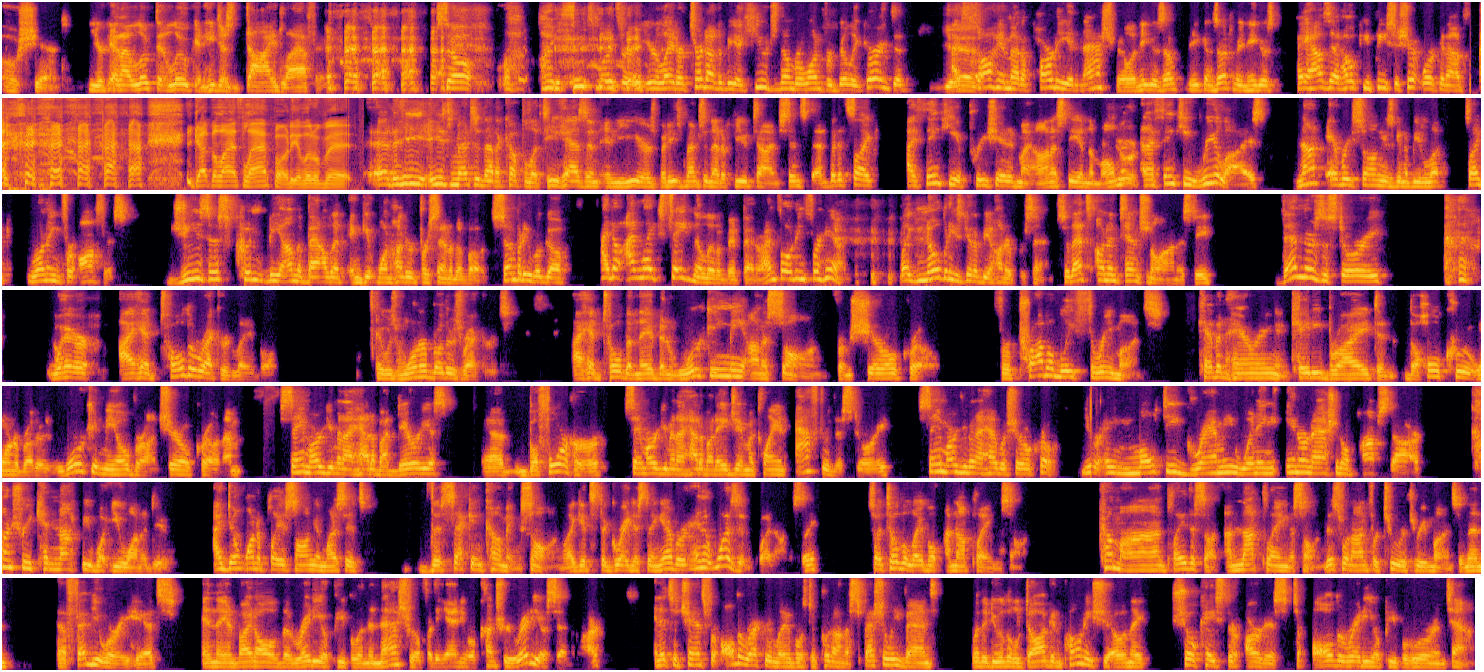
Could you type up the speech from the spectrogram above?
Oh shit. You're, and I looked at Luke and he just died laughing. so, like six months or a year later, turned out to be a huge number one for Billy Currington. Yeah. I saw him at a party in Nashville, and he goes up. He comes up to me and he goes, "Hey, how's that hokey piece of shit working out?" he got the last laugh on you a little bit, and he he's mentioned that a couple of. He hasn't in years, but he's mentioned that a few times since then. But it's like I think he appreciated my honesty in the moment, sure. and I think he realized not every song is going to be. Lo- it's like running for office. Jesus couldn't be on the ballot and get 100% of the vote. Somebody would go, I don't I like Satan a little bit better. I'm voting for him. like nobody's going to be 100%. So that's unintentional honesty. Then there's a story where I had told a record label. It was Warner Brothers Records. I had told them they had been working me on a song from Sheryl Crow for probably 3 months. Kevin Herring and Katie Bright and the whole crew at Warner Brothers working me over on Sheryl Crow. And I'm same argument I had about Darius uh, before her, same argument I had about AJ McLean after this story, same argument I had with Sheryl Crow. You're a multi Grammy winning international pop star. Country cannot be what you want to do. I don't want to play a song unless it's the second coming song, like it's the greatest thing ever. And it wasn't, quite honestly. So I told the label, I'm not playing the song come on, play the song. I'm not playing the song. This went on for two or three months. And then uh, February hits, and they invite all the radio people into Nashville for the annual country radio seminar. And it's a chance for all the record labels to put on a special event where they do a little dog and pony show and they showcase their artists to all the radio people who are in town.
